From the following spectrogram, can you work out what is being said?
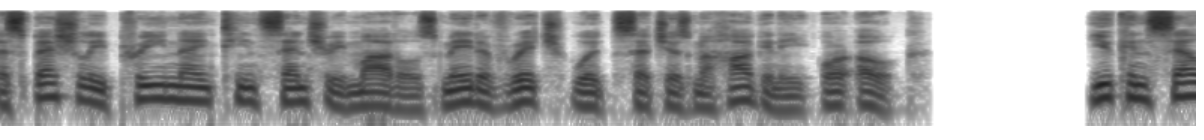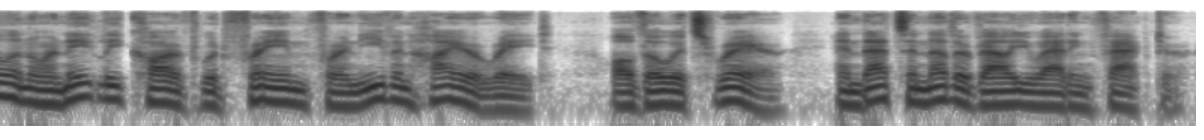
especially pre-19th century models made of rich wood such as mahogany or oak. You can sell an ornately carved wood frame for an even higher rate, although it's rare, and that's another value-adding factor.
